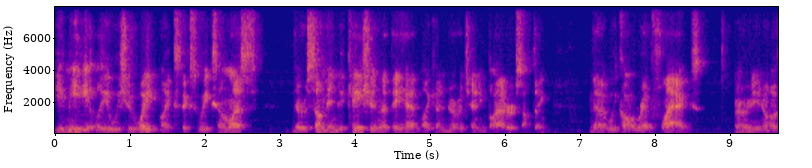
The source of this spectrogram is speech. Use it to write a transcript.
immediately. We should wait like six weeks unless there was some indication that they had like a neurogenic bladder or something that we call red flags or, you know,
